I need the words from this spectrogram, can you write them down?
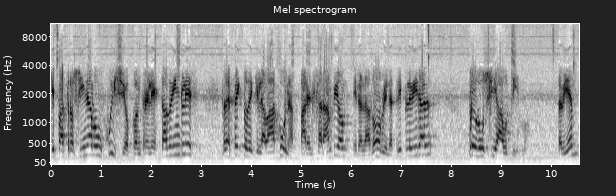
que patrocinaba un juicio contra el Estado inglés respecto de que la vacuna para el sarampión, era la doble y la triple viral, producía autismo. ¿Está bien?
